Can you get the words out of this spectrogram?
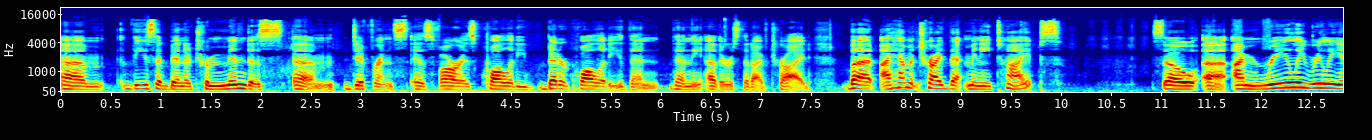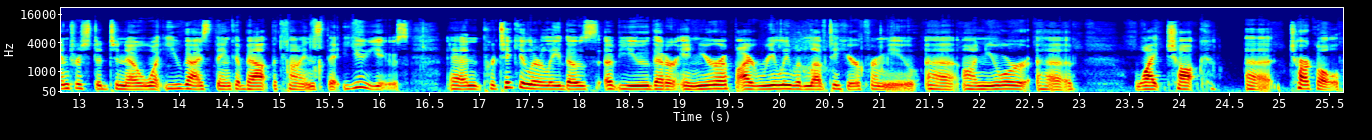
um, these have been a tremendous um, difference as far as quality, better quality than, than the others that I've tried. But I haven't tried that many types. So uh, I'm really, really interested to know what you guys think about the kinds that you use. And particularly those of you that are in Europe, I really would love to hear from you uh, on your uh, white chalk uh, charcoal.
